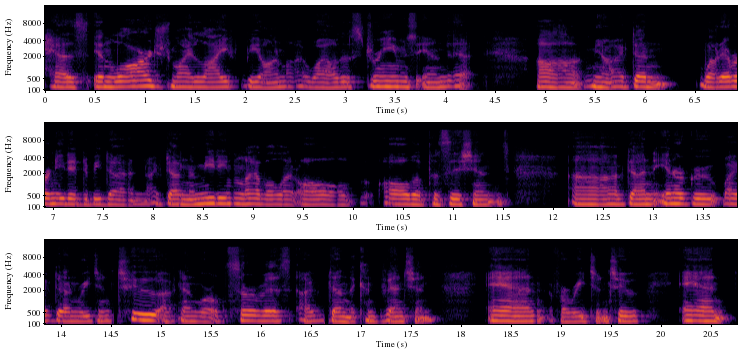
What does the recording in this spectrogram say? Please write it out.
has enlarged my life beyond my wildest dreams in that uh, you know, I've done whatever needed to be done. I've done the meeting level at all all the positions. Uh, I've done intergroup, I've done Region 2, I've done World Service, I've done the convention and for Region 2 and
